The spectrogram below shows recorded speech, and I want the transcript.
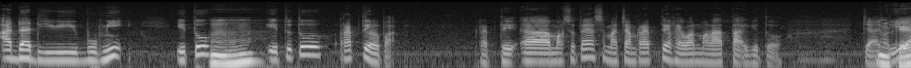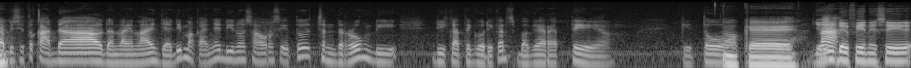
ada di bumi itu Hmm. itu tuh reptil pak reptil eh, maksudnya semacam reptil hewan melata gitu jadi Oke. habis itu kadal dan lain-lain jadi makanya dinosaurus itu cenderung di dikategorikan sebagai reptil gitu Oke. jadi Nah. definisi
